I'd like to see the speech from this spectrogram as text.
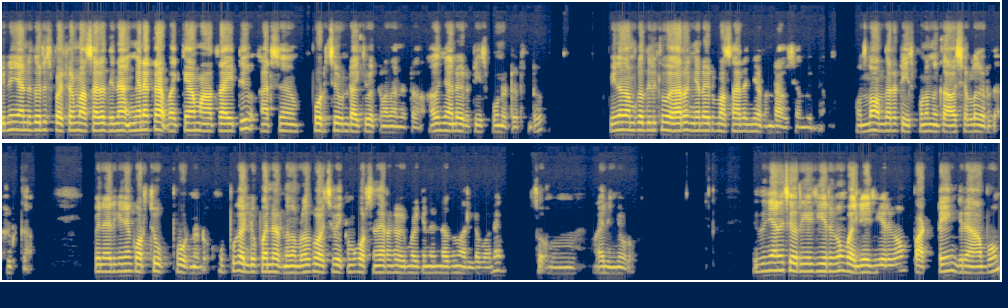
പിന്നെ ഞാനിതൊരു സ്പെഷ്യൽ മസാല ഇതിനെ ഇങ്ങനെയൊക്കെ വയ്ക്കാൻ മാത്രമായിട്ട് അരച്ച് പൊടിച്ച് ഉണ്ടാക്കി വെക്കണതാണ് കേട്ടോ. അത് ഞാൻ ഒരു ടീസ്പൂൺ ഇട്ടിട്ടുണ്ട്. പിന്നെ നമുക്ക് ഇതിലേക്ക് വേറെ ഇങ്ങനെ ഒരു മസാല ഇനി ഇടേണ്ട ആവശ്യമൊന്നുമില്ല. ഒന്നോ ഒന്നര ടീസ്പൂൺ നിങ്ങൾക്ക് ആവശ്യമുള്ളത് എടുക്കാം. പിന്നെ അതിലേക്ക് ഞാൻ കുറച്ച് ഉപ്പ് ഇടുന്നുണ്ട്. ഉപ്പ് കല്ലുപ്പ് തന്നെ ഇടണം. നമ്മൾ കുഴച്ച് വെക്കുമ്പോൾ കുറച്ച് നേരം കഴിയുമ്പോഴേക്കും തന്നെ അത് നല്ലപോലെ അലിഞ്ഞോളും ഇത് ഞാൻ ചെറിയ ജീരകവും വലിയ ജീരകവും പട്ടയും ഗ്രാമ്പും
